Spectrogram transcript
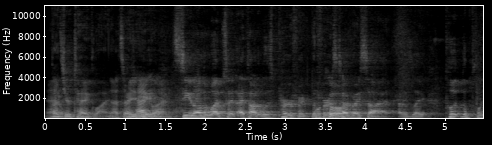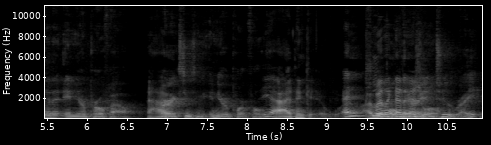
And that's your tagline. That's our tagline. see it on the website. I thought it was perfect. The well, first cool. time I saw it, I was like, put the planet in your profile. Uh, or excuse me, in your portfolio. Yeah, I think and people I really like that visual too, right?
